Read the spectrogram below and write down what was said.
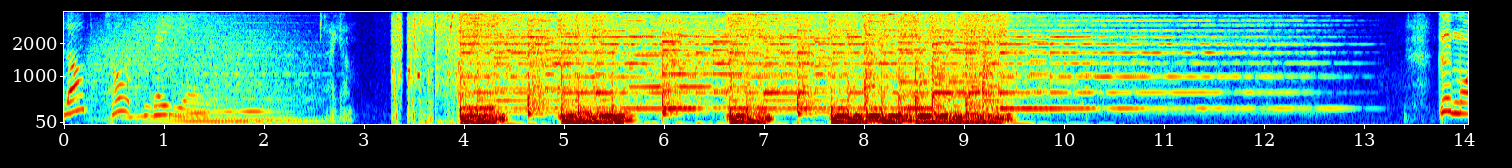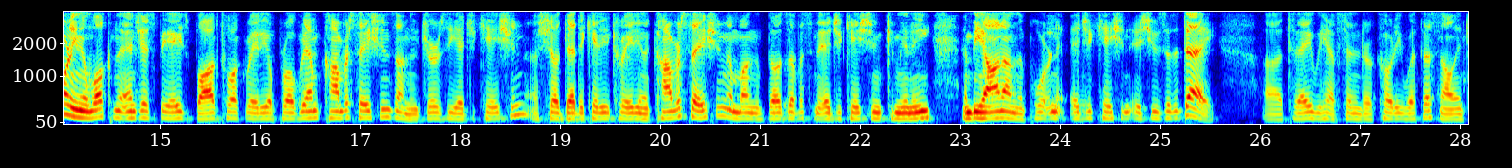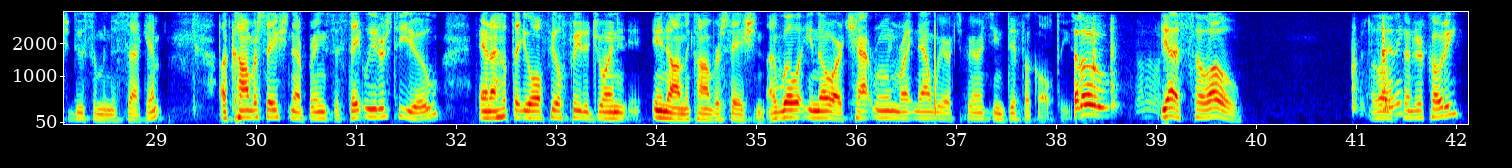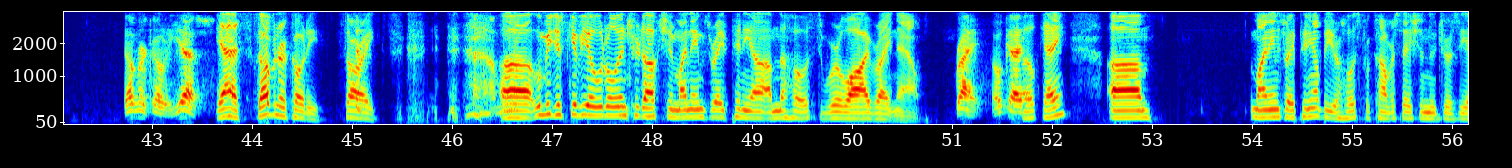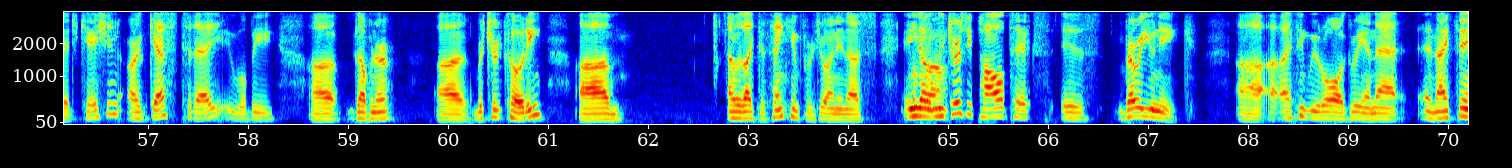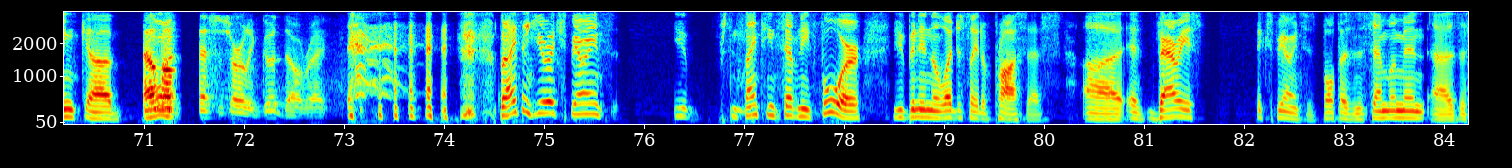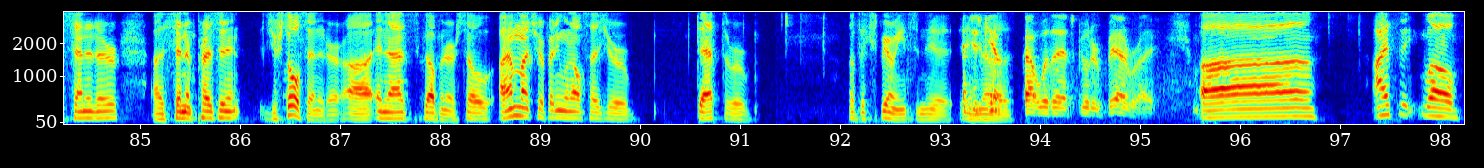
Blog Talk Radio. Good morning and welcome to NJSBA's Blog Talk Radio program, Conversations on New Jersey Education, a show dedicated to creating a conversation among those of us in the education community and beyond on the important education issues of the day. Uh, today we have Senator Codey with us, and I'll introduce him in a second. A conversation that brings the state leaders to you, and I hope that you all feel free to join in on the conversation. I will let you know our chat room right now we are experiencing difficulties. Hello. Yes, hello. Mr. Hello, Pinney? Senator Codey? Governor Codey, yes. Yes, Governor Cody. Sorry. Uh, let me just give you a little introduction. My name's Ray Pinney. I'm the host. We're live right now. Right, okay. Okay. Um, my name is Ray Pinney. I'll be your host for Conversation New Jersey Education. Our guest today will be uh, Governor uh, Richard Codey. Um, I would like to thank him for joining us. You know. New Jersey politics is very unique. Uh, I think we would all agree on that. And I think uh, I don't no one- know if necessarily good, though, Ray. but I think your experience, you since 1974, you've been in the legislative process uh, at various experiences, both as an assemblyman, as a senator, as senate president. You're still a senator, uh, and as governor. So I'm not sure if anyone else has your depth or of experience in the. I In, just uh, can't figure out whether that's good or bad, right? uh, I think. Well,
